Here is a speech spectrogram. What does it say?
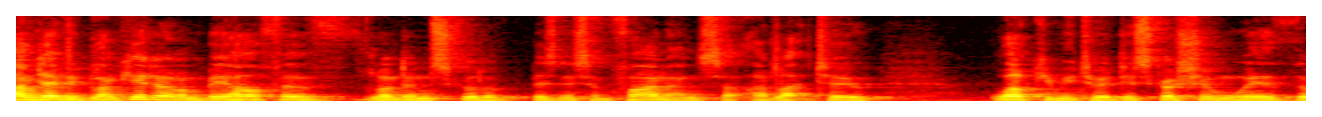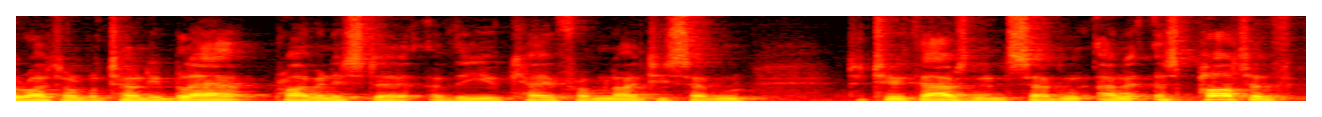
I'm David Blunkett, and on behalf of London School of Business and Finance, I'd like to welcome you to a discussion with the Right Honourable Tony Blair, Prime Minister of the UK from 97 to 2007. And as part of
